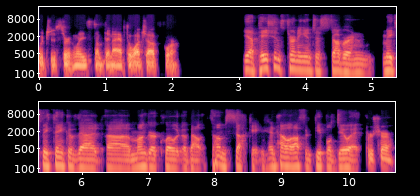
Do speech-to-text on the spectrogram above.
which is certainly something i have to watch out for. Yeah patience turning into stubborn makes me think of that uh, munger quote about thumb sucking and how often people do it. For sure.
